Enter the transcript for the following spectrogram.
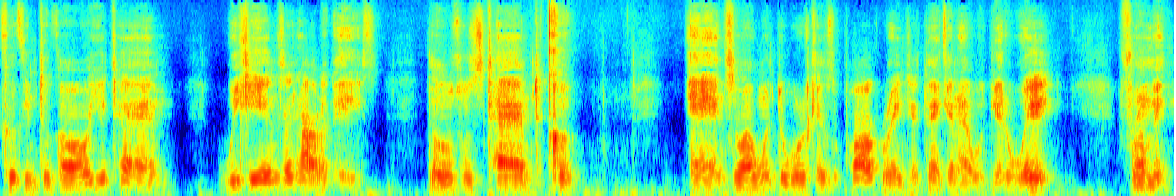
Cooking took all your time, weekends and holidays. Those was time to cook. And so I went to work as a park ranger thinking I would get away from it.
